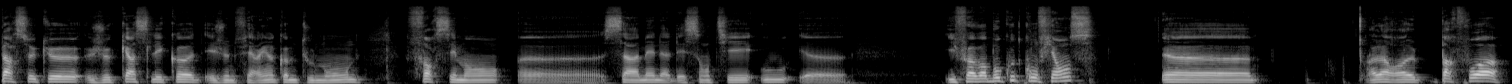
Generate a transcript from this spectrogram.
parce que je casse les codes et je ne fais rien comme tout le monde. Forcément, euh, ça amène à des sentiers où il faut avoir beaucoup de confiance euh, alors, euh, parfois,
